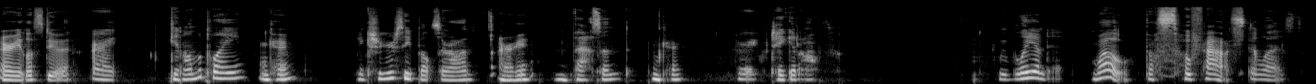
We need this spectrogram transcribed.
All right. Let's do it. all right, get on the plane. Okay. Make sure your seatbelts are on All right. and fastened. Okay. All right, we're taking off. We've landed. Whoa, that was so fast. It was,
